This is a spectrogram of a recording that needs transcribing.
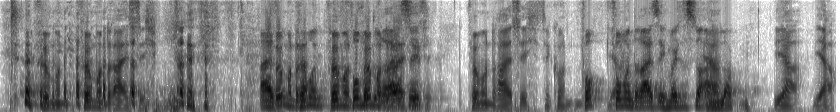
35. Also 35, 35, 35 Sekunden. 35 ja. möchtest du ja. einloggen? Ja, ja.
